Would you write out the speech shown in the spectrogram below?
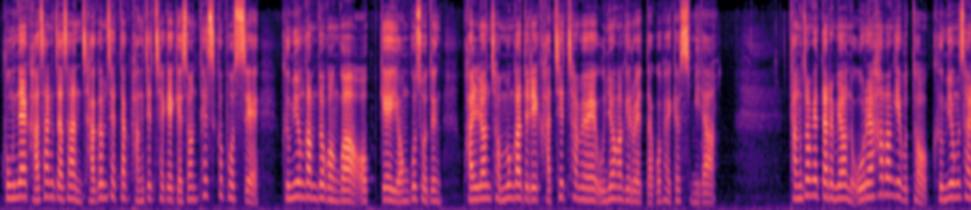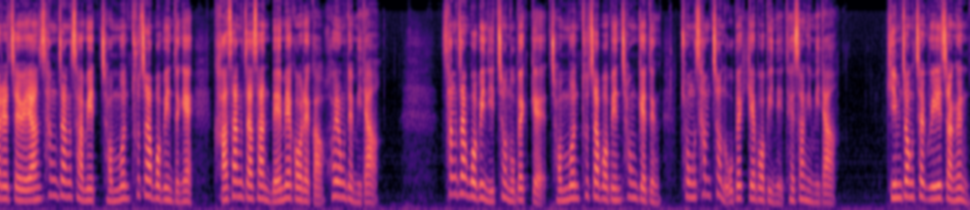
국내 가상자산 자금 세탁 방지 체계 개선 태스크포스에 금융감독원과 업계 연구소 등 관련 전문가들이 같이 참여해 운영하기로 했다고 밝혔습니다. 당정에 따르면 올해 하반기부터 금융사를 제외한 상장사 및 전문 투자법인 등의 가상자산 매매 거래가 허용됩니다. 상장법인 2,500개, 전문 투자법인 1,000개 등 총 3,500개 법인이 대상입니다. 김정책 위의장은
